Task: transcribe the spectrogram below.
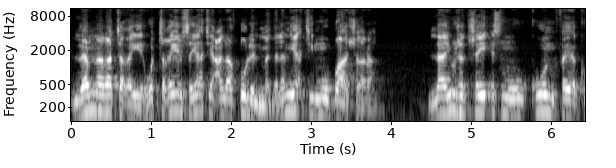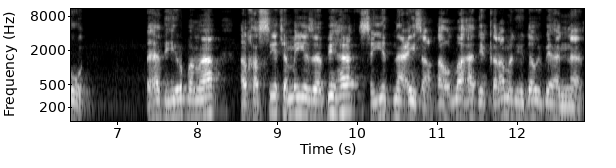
لم نرى تغير والتغير سيأتي على طول المدى لن يأتي مباشرة لا يوجد شيء اسمه كون فيكون. فهذه ربما الخاصية تميز بها سيدنا عيسى أعطاه الله هذه الكرامة ليداوي بها الناس.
